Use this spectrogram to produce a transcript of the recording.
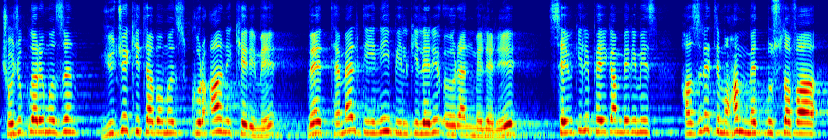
çocuklarımızın yüce kitabımız Kur'an-ı Kerim'i ve temel dini bilgileri öğrenmeleri, sevgili peygamberimiz Hazreti Muhammed Mustafa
